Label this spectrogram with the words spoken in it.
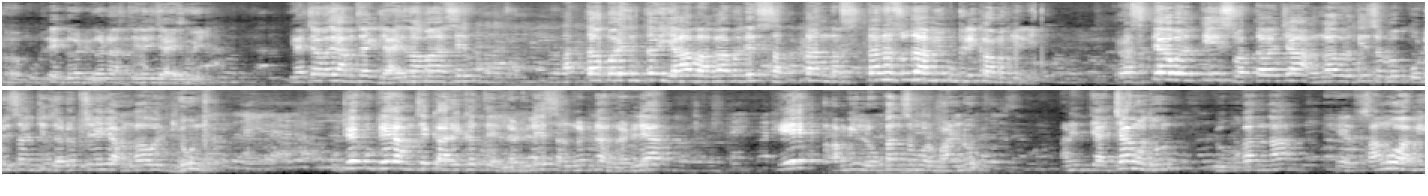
कुठले गट गण असतील हे जाहीर होईल. याच्यामध्ये आमचा एक जाहीरनामा असेल. आतापर्यंत या भागामध्ये सत्ता नसताना सुद्धा आम्ही कुठली कामं केली. रस्त्यावरती स्वतःच्या अंगावरती सर्व पोलिसांची दडपशाही अंगावर घेऊन कुठे कुठे आमचे कार्यकर्ते लढले संघटना लढल्या हे आम्ही लोकांसमोर मांडू आणि त्याच्यामधून लोकांना हे सांगू आम्ही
